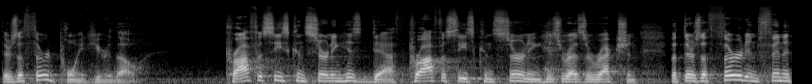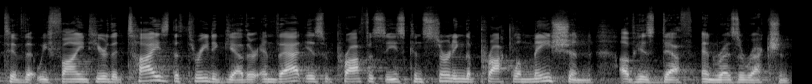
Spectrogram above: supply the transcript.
There's a third point here, though prophecies concerning his death, prophecies concerning his resurrection. But there's a third infinitive that we find here that ties the three together, and that is prophecies concerning the proclamation of his death and resurrection.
